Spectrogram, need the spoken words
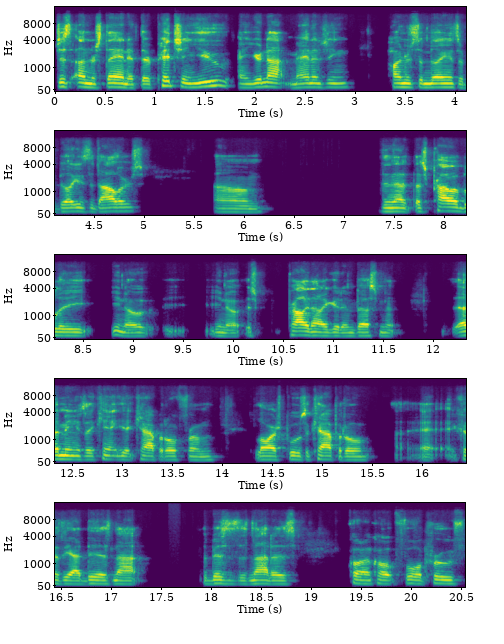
just understand if they're pitching you and you're not managing hundreds of millions or billions of dollars um, then that, that's probably you know you know it's probably not a good investment that means they can't get capital from large pools of capital because the idea is not the business is not as quote unquote foolproof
